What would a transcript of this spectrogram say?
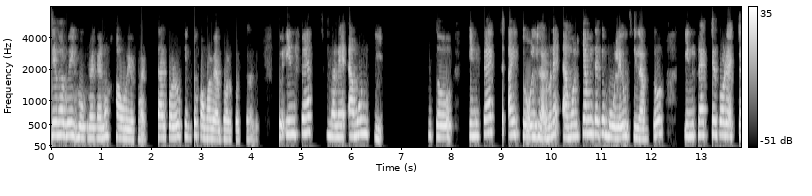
যেভাবেই হোক না কেন হাউ এভার তারপরেও কিন্তু কমা ব্যবহার করতে হবে। তো ইনফ্যাক্ট মানে এমন কি? তো ইনফ্যাক্ট আই টোল্ড হার মানে এমনকি আমি তাকে বলেও ছিলাম তো ইনফ্যাক্ট এর পরে একটা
